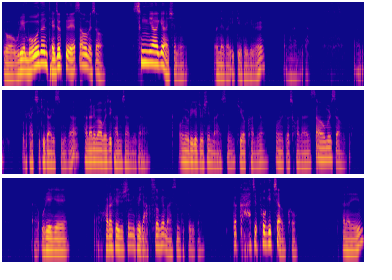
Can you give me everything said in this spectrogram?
또 우리의 모든 대적들의 싸움에서 승리하게 하시는 은혜가 있게 되기를 원합니다. 음, 우리 같이 기도하겠습니다. 하나님 아버지 감사합니다. 오늘 우리에게 주신 말씀 기억하며 오늘 또 선한 싸움을 싸우고 아, 우리에게 허락해 주신 그 약속의 말씀 붙들고 끝까지 포기치 않고 하나님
